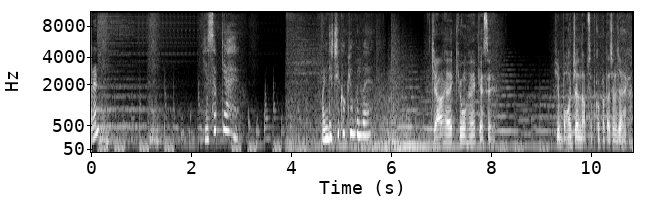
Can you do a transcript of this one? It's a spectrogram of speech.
करण? ये सब क्या है? पंडित जी को क्यों बुलवाया? क्या है, क्यों है, कैसे है? ये बहुत जल्द आप सबको पता चल जाएगा।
